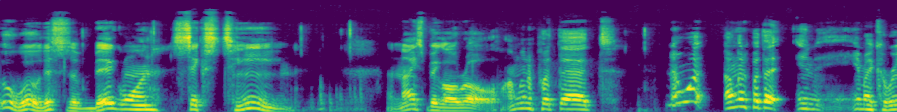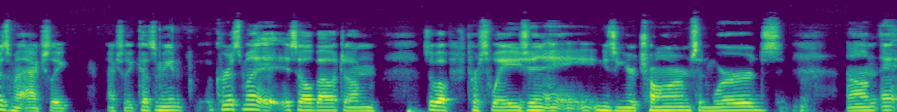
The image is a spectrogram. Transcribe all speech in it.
Ooh, whoa, this is a big one. 16. A nice big old roll. I'm going to put that You know what? I'm going to put that in in my charisma actually. Actually, cuz I mean, charisma is all about um it's about persuasion and using your charms and words. Um, and,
